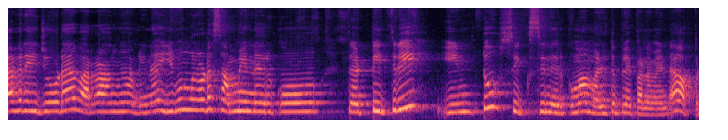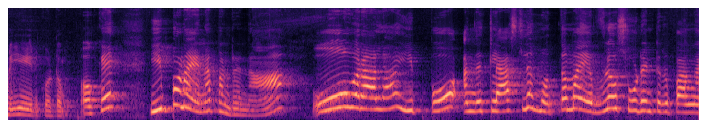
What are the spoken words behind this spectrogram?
ஆவரேஜோட வர்றாங்க அப்படின்னா இவங்களோட சம் என்ன இருக்கும்? தேர்ட்டி த்ரீ இன்ட்டு சிக்ஸ்ன்னு இருக்குமா? மல்டிப்ளை பண்ண வேண்டாம் அப்படியே இருக்கட்டும். ஓகே இப்போ நான் என்ன பண்ணுறேன்னா ஓவராலாக இப்போது அந்த கிளாஸில் மொத்தமாக எவ்வளோ ஸ்டூடெண்ட் இருப்பாங்க?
